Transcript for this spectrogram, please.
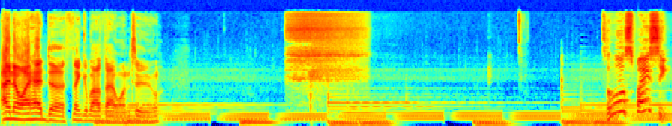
I know I had to think about that one too. It's a little spicy.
